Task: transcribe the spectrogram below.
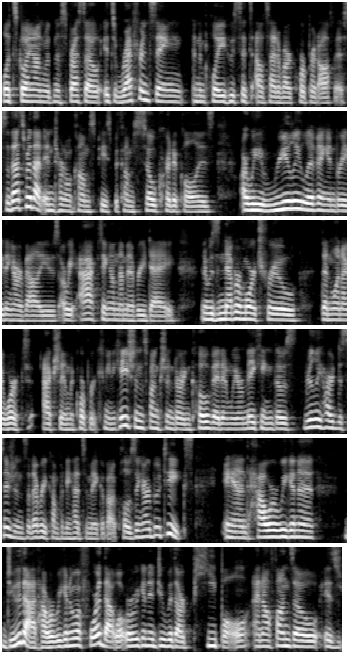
what's going on with Nespresso, it's referencing an employee who sits outside of our corporate office. So that's where that internal comms piece becomes so critical is are we really living and breathing our values? Are we acting on them every day? And it was never more true than when I worked actually in the corporate communications function during COVID and we were making those really hard decisions that every company had to make about closing our boutiques and how are we going to do that? How are we going to afford that? What were we going to do with our people? And Alfonso is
